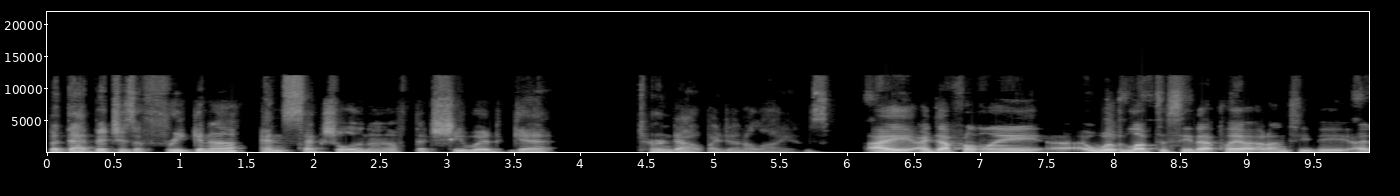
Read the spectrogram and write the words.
but that bitch is a freak enough and sexual enough that she would get turned out by Jenna Lyons. I I definitely uh, would love to see that play out on TV. I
